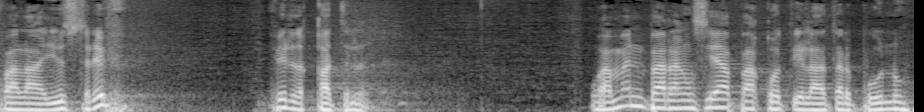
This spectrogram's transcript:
fala yusrif fil qatl. Wa man barang siapa qutila terbunuh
